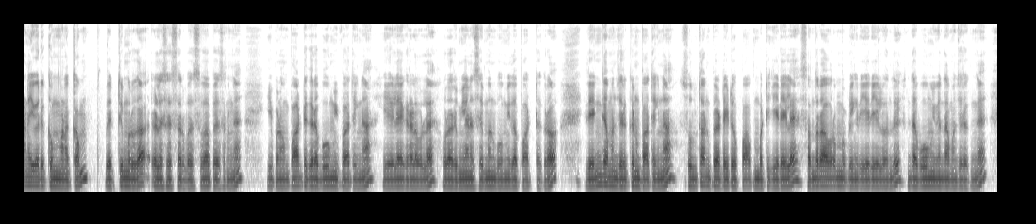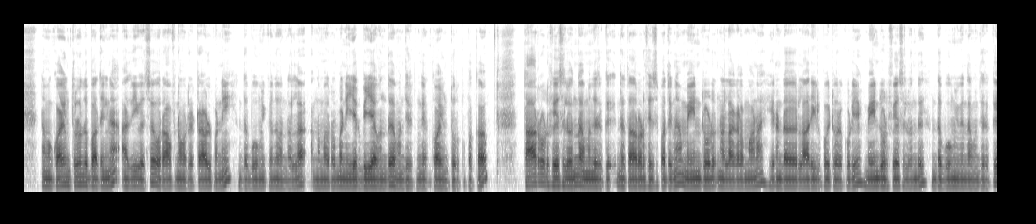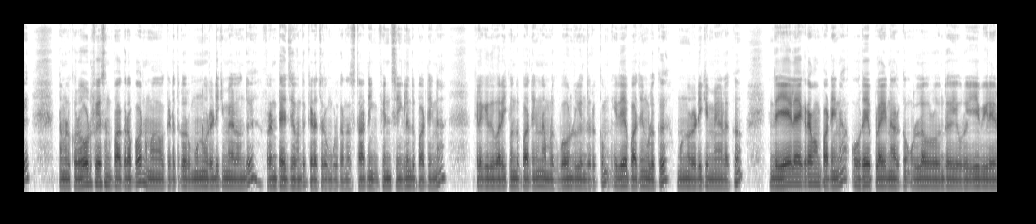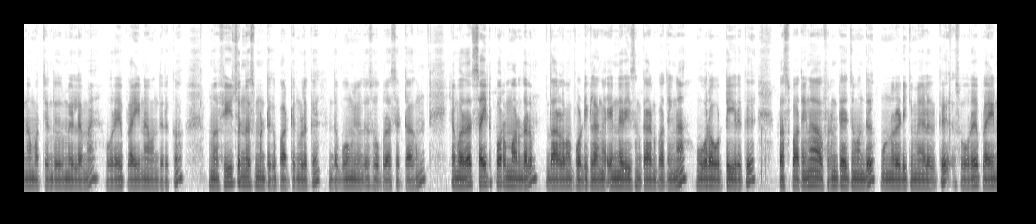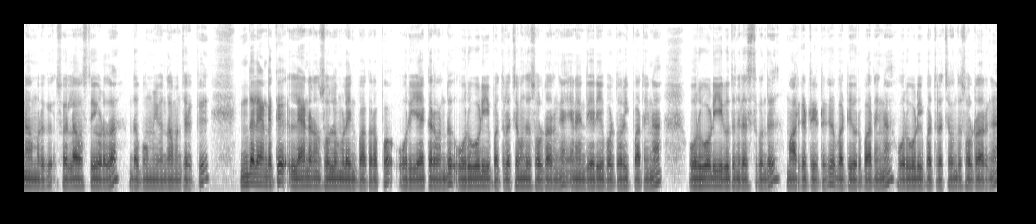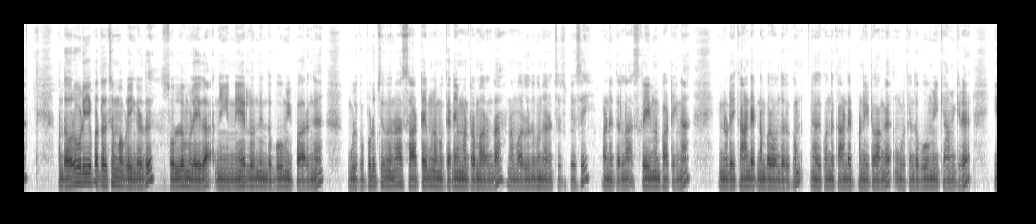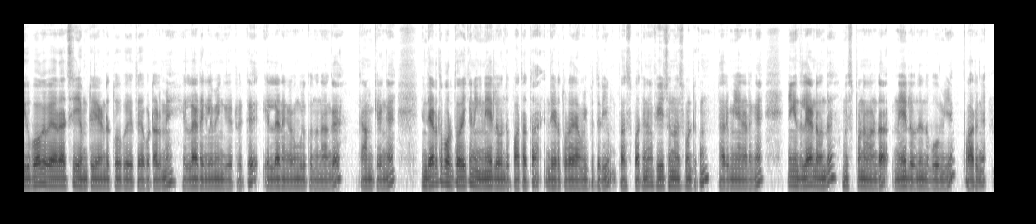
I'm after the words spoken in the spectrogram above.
அனைவருக்கும் வணக்கம். வெற்றி முருகா எலசர் சர்ப சிவா பேசுகிறேங்க இப்போ நம்ம பாட்டுக்கிற பூமி பார்த்திங்கன்னா ஏழு ஏக்கர் அளவில் ஒரு அருமையான செம்மண் பூமி தான் பாட்டுக்கிறோம். இது எங்கே அமைஞ்சிருக்குன்னு பார்த்தீங்கன்னா சுல்தான்பேட்டை டு பாப்பம்பட்டிக்கு இடையில் சந்திராபுரம் அப்படிங்கிற ஏரியாவில் வந்து இந்த பூமி வந்து அமைஞ்சிருக்குங்க. நம்ம கோயம்புத்தூர்லேருந்து பார்த்தீங்கன்னா அதிகபட்சம் ஒரு ஆஃப் அன் ஹவரில் ட்ராவல் பண்ணி இந்த பூமிக்கு வந்து வந்துடலாம் அந்த மாதிரி ரொம்ப நியர்பையாக வந்து அமைஞ்சிருக்குங்க கோயம்புத்தூருக்கு பக்கம். தார் ரோடு ஃபேஸில் வந்து அமைஞ்சிருக்கு. இந்த தார் ரோடு ஃபேஸ் பார்த்திங்கன்னா மெயின் ரோடு நல்ல அகலமான இரண்டு லாரியில் போயிட்டு வரக்கூடிய மெயின் ரோடு ஃபேஸில் வந்து இந்த பூமி வந்து அமைஞ்சிருக்கு. நம்மளுக்கு ரோடு ஃபேஸ்ன்னு பார்க்குறப்போ நம்ம கிட்டத்தட்ட ஒரு முந்நூறு அடிக்கு மேலே வந்து ஃப்ரண்டேஜ் வந்து கிடச்சிரும். உங்களுக்கு அந்த ஸ்டார்டிங் ஃபென்சிங்லேருந்து பார்த்தீங்கன்னா கிழக்கு இது வரைக்கும் வந்து பார்த்திங்கன்னா நம்மளுக்கு பவுண்ட்ரி வந்து இருக்கும். இதே பார்த்தீங்கன்னா உங்களுக்கு முந்நூறு அடிக்கு மேலே இருக்கும் இந்த ஏழு ஏக்கராமல் பார்த்தீங்கன்னா ஒரே ப்ளைனாக இருக்கும். உள்ள ஒரு வந்து ஒரு ஏபி லைனோ மற்ற எந்த இதுவுமே இல்லாமல் ஒரே ப்ளைனாக வந்து இருக்கும். நம்ம ஃபியூச்சர் இன்வெஸ்ட்மெண்ட்டுக்கு பாட்டுங்களுக்கு இந்த பூமி வந்து சூப்பராக செட் ஆகும். நம்ம ஏதாவது சைட் போகிற மாதிரி இருந்தாலும் தாராளமாக போட்டிக்கலாங்க. என்ன ரீசன் காரணம் பார்த்தீங்கன்னா ஊரை ஒட்டி இருக்குது ப்ளஸ் பார்த்தீங்கன்னா ஃப்ரண்டேஜும் வந்து முந்நூறு அடிக்கு மேலே இருக்குது ஸோ ஒரே ப்ளைனாகவும் இருக்குது ஸோ எல்லா வசதியோட தான் இந்த பூமி வந்து அமைஞ்சிருக்கு. இந்த லேண்டுக்கு லேண்டடம் சொல்லும் விலைன்னு பார்க்குறப்போ ஒரு ஏக்கர் வந்து ஒரு கோடி பத்து லட்சம் வந்து சொல்கிறாருங்க ஏன்னா இந்த ஏரியை பொறுத்த வரைக்கும் பார்த்தீங்கன்னா ஒரு கோடி இருபத்தஞ்சி லட்சத்துக்கு வந்து மார்க்கெட் ரேட் இருக்குது பட் இவர் பார்த்தீங்கன்னா ஒரு கோடி பத்து லட்சம் வந்து சொல்கிறாருங்க அந்த ஒரு கோடி பத்து லட்சம் அப்படிங்கிறது சொல்லும் விலை தான் நீங்கள் நேரில் வந்து இந்த பூமி பாருங்கள் உங்களுக்கு பிடிச்சிருந்ததுன்னா ஷார்ட் டைம் நம்ம கரையம் பண்ணுற மாதிரி இருந்தால் நம்ம அதுலேருந்து கொஞ்சம் அனுசரித்து பேசி பண்ணித்தரலாம் ஸ்க்ரீனில் பார்த்தீங்கன்னா என்னுடைய கான்டாக்ட் நம்பர் வந்திருக்கும். அதுக்கு வந்து கான்டாக்ட் பண்ணிவிட்டு வாங்க. உங்களுக்கு இந்த பூமி காமிக்கிறேன். இது போக வேறு ஏதாச்சும் எம்டி லேண்டு தூக்கு தேவைப்பட்டாலும் எல்லா இடங்களுமே இங்கே இருக்குது எல்லா இடங்களும் உங்களுக்கு வந்து நாங்கள் காமிக்கிறேங்க. இந்த இடத்த பொறுத்த வரைக்கும் நீங்கள் நேரில் வந்து பார்த்தா தான் இந்த இடத்தோட அமைப்பு தெரியும். ப்ளஸ் பார்த்தீங்கன்னா ஃபியூச்சர் இன்வெஸ்ட்மெண்ட்டுக்கும் அருமையான இடங்க. நீங்கள் இந்த லேண்டை வந்து மிஸ் பண்ண வேண்டாம். நேரில் வந்து இந்த பூமியை பாருங்கள்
